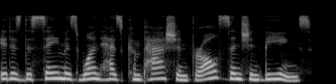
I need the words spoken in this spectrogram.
it is the same as one has compassion for all sentient beings.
